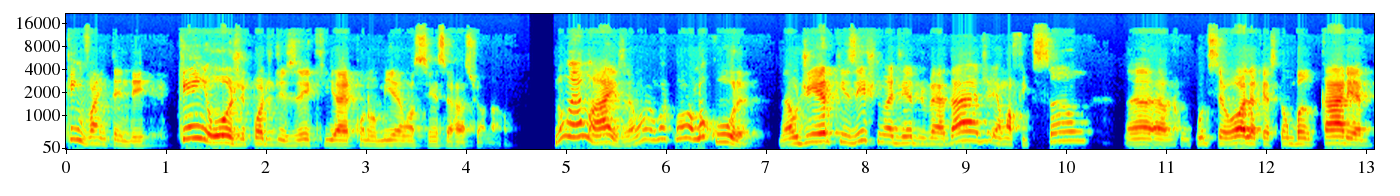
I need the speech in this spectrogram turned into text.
quem vai entender? Quem hoje pode dizer que a economia é uma ciência racional? Não é mais, é uma, uma, uma loucura. Né? O dinheiro que existe não é dinheiro de verdade, é uma ficção, é, quando você olha a questão bancária,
